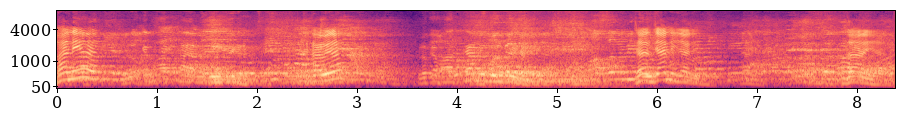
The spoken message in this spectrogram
হ্যাঁ নিয়ে নে। খাবি না লোকে ভাত খায় আমি বলতে যাই জা- জানি জানি। জানি জানি।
